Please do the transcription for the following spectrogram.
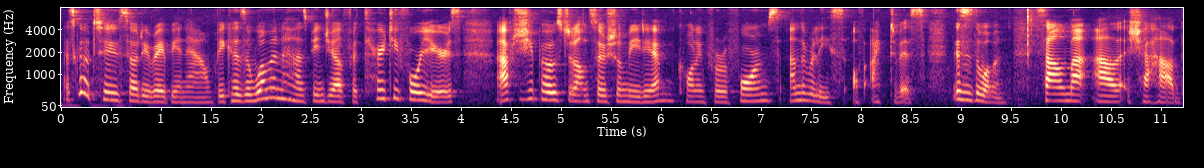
Let's go to Saudi Arabia now because a woman has been jailed for 34 years after she posted on social media calling for reforms and the release of activists. This is the woman, Salma Al Shehab.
